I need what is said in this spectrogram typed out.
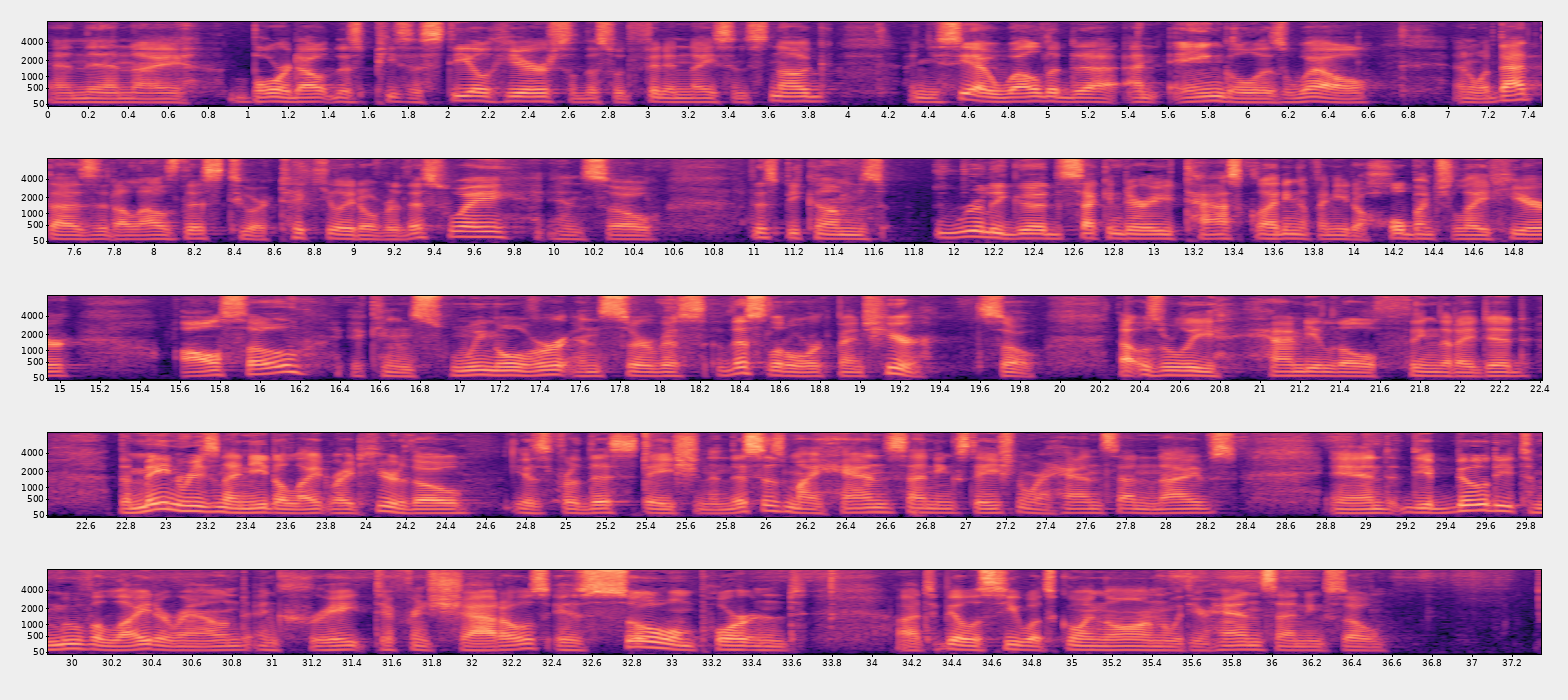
and then I bored out this piece of steel here so this would fit in nice and snug. And you see I welded at an angle as well and what that does, it allows this to articulate over this way. And so this becomes really good secondary task lighting if I need a whole bunch of light here. Also, it can swing over and service this little workbench here. So that was a really handy little thing that I did. The main reason I need a light right here though is for this station. And this is my hand sanding station where I hand sand knives. And the ability to move a light around and create different shadows is so important uh, to be able to see what's going on with your hand sanding. So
